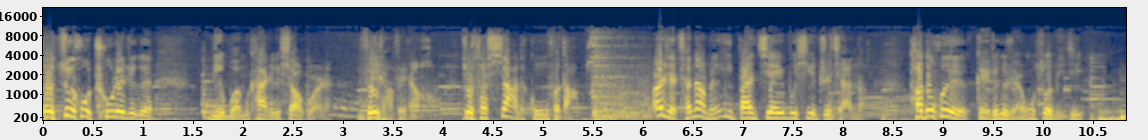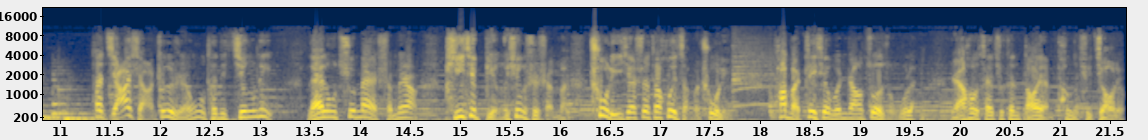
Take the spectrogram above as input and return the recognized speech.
所以最后出来这个，你我们看这个效果呢，非常非常好，就是他下的功夫大。而且陈道明一般接一部戏之前呢，他都会给这个人物做笔记。他假想这个人物他的经历、来龙去脉什么样，脾气秉性是什么，处理一些事他会怎么处理，他把这些文章做足了，然后再去跟导演碰去交流。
